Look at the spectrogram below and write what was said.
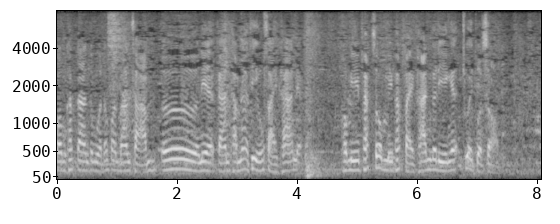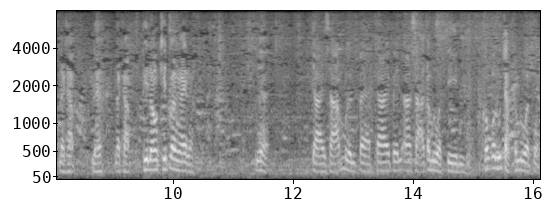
กองคับการตำรวจนครบาลสามเออเนี่ยการทำหน้าที่ของฝ่ายค้านเนี่ยพอมีพักส้มมีพักฝ่ายค้านก็ดีเงี้ยช่วยตรวจสอบนะครับนะนะครับ พี่น้องคิดว่าไงล่ะเนี่ยจ่ายสามหมื่นแปดกลายเป็นอาสาตำรวจจีนเขาก็รู้จักตำรวจหมด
